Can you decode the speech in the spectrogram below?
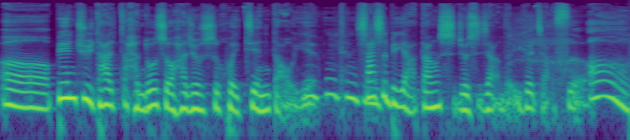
呃编剧，他很多时候他就是会兼导演。莎士比亚当时就是这样的一个角色哦，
